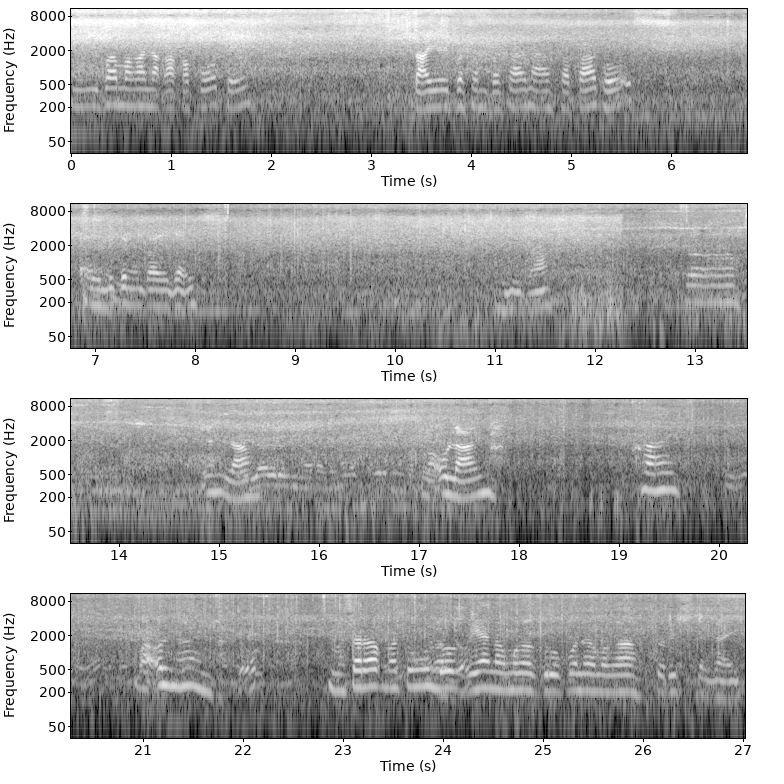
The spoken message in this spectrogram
Yung iba mga nakakapote. Tayo ay basang-basa na ang sapatos. Ay, liban na tayo guys. Diba? So, yan lang. Maulan. Hi. Maulan. Masarap matulog. Yan ang mga grupo ng mga turista guys.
